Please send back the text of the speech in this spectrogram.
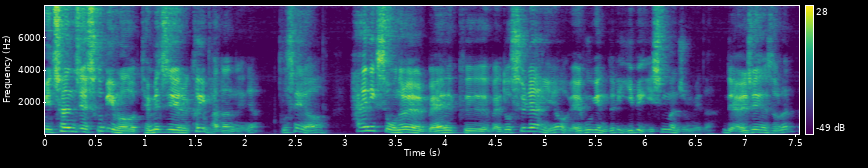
이차전지의 수비 뭐 데미지를 크게 받았느냐? 보세요. 하이닉스 오늘 매, 그 매도 수량이요. 외국인들이 220만 줍니다. 근데 LG에서는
